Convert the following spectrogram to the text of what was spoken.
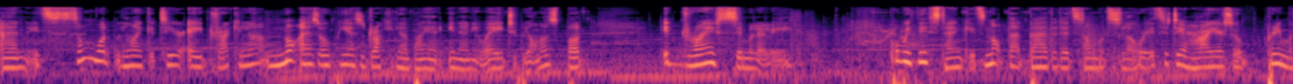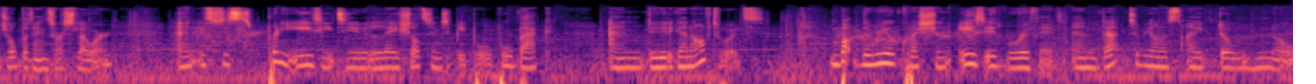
And it's somewhat like a tier 8 Dracula, not as OP as a Dracula by in any way, to be honest, but it drives similarly. But with this tank, it's not that bad that it's somewhat slower. It's a tier higher, so pretty much all the tanks are slower. And it's just pretty easy to lay shots into people, pull back, and do it again afterwards. But the real question is it worth it? And that, to be honest, I don't know.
